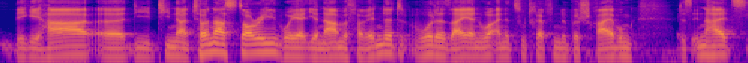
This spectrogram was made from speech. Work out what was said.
BGH, äh, die Tina Turner Story, wo ja ihr Name verwendet wurde, sei ja nur eine zutreffende Beschreibung des Inhalts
